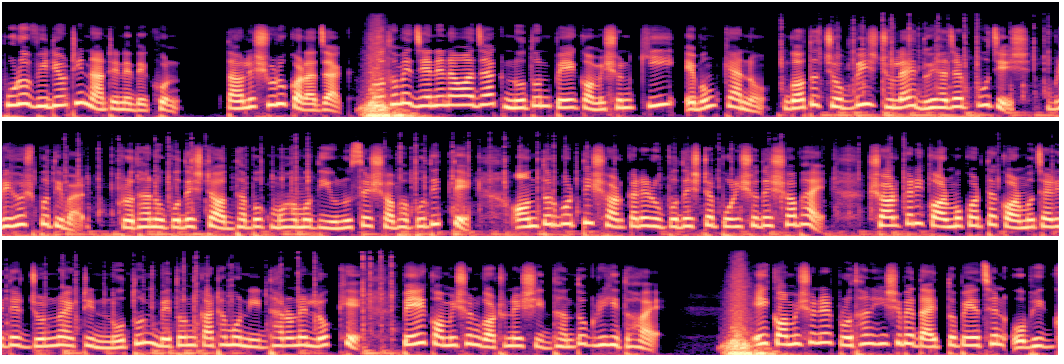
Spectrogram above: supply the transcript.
পুরো ভিডিওটি না টেনে দেখুন। তাহলে শুরু করা যাক। প্রথমে জেনে নেওয়া যাক নতুন পে কমিশন কি এবং কেন। গত চব্বিশ জুলাই দুই হাজার পঁচিশ, বৃহস্পতিবার, প্রধান উপদেষ্টা অধ্যাপক মোহাম্মদ ইউনুসের সভাপতিত্বে অন্তর্বর্তী সরকারের উপদেষ্টা পরিষদের সভায় সরকারি কর্মকর্তা কর্মচারীদের জন্য একটি নতুন বেতন কাঠামো নির্ধারণের লক্ষ্যে পে কমিশন গঠনের সিদ্ধান্ত গৃহীত হয়। এই কমিশনের প্রধান হিসেবে দায়িত্ব পেয়েছেন অভিজ্ঞ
